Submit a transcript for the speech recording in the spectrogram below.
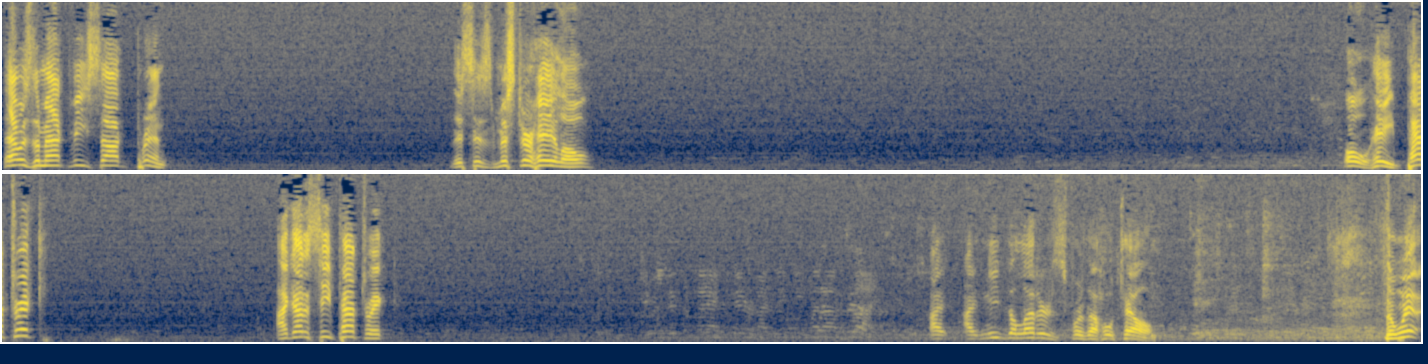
That was the MACV SOG print. This is Mr. Halo. Oh, hey, Patrick? I got to see Patrick. I, I need the letters for the hotel. The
